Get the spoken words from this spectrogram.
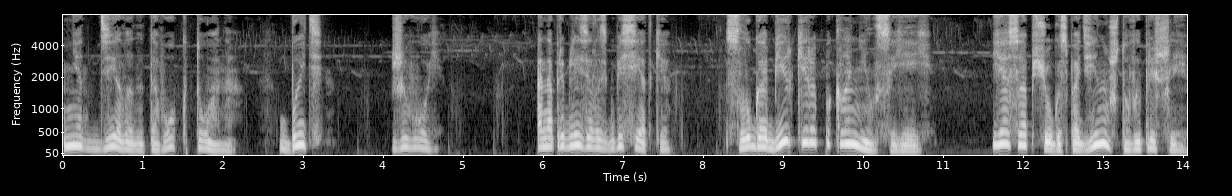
нет дела до того, кто она. Быть живой. Она приблизилась к беседке. Слуга Биркера поклонился ей. «Я сообщу господину, что вы пришли».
